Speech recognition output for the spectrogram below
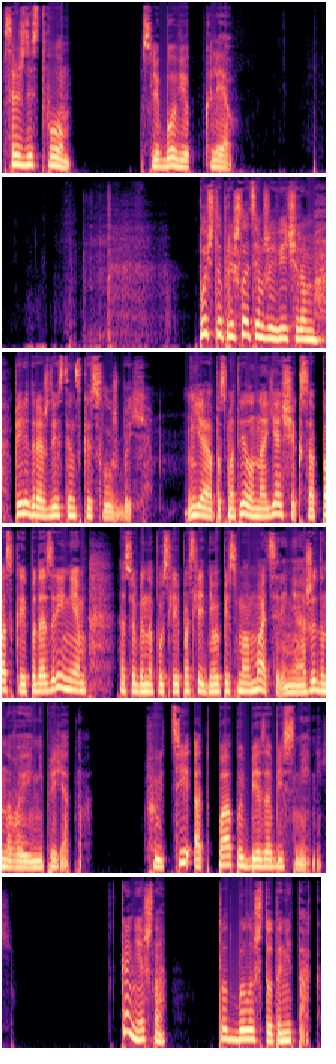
С Рождеством. С любовью, Клео. Почта пришла тем же вечером перед рождественской службой. Я посмотрела на ящик с опаской и подозрением, особенно после последнего письма матери, неожиданного и неприятного. Уйти от папы без объяснений. Конечно, тут было что-то не так.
